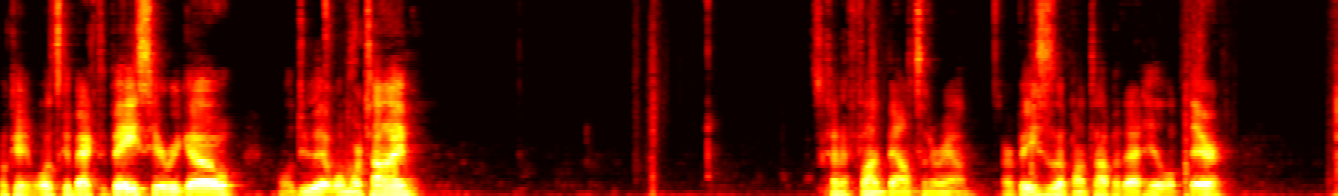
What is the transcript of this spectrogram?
Okay, well, let's get back to base. Here we go. We'll do that one more time. It's kind of fun bouncing around. Our base is up on top of that hill up there. I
